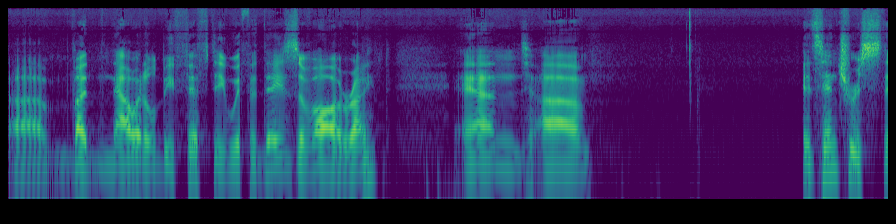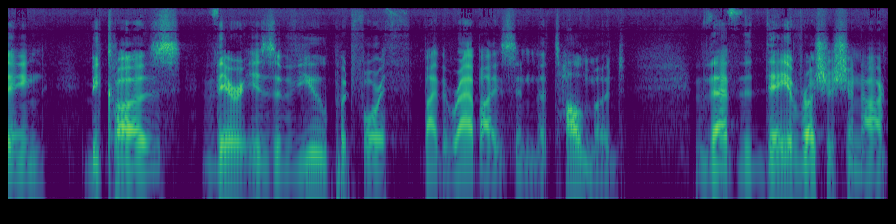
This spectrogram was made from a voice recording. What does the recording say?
uh, but now it'll be 50 with the days of awe, right? And um, it's interesting because there is a view put forth by the rabbis in the Talmud that the day of Rosh Hashanah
